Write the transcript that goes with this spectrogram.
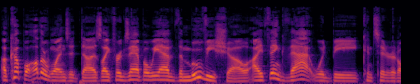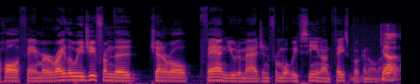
a couple other ones it does. Like for example we have the movie show. I think that would be considered a hall of famer right luigi from the general fan you'd imagine from what we've seen on facebook and all that? Yeah,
